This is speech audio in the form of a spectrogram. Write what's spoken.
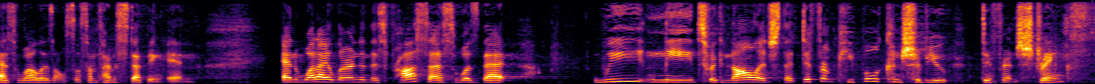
as well as also sometimes stepping in. And what I learned in this process was that we need to acknowledge that different people contribute different strengths,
